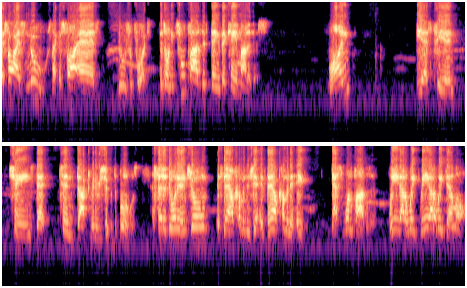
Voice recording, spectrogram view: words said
As far as news, like as far as news reports, there's only two positive things that came out of this. One, ESPN changed that 10 documentary shit with the Bulls. Instead of doing it in June, it's now coming in it's now coming in April. That's one positive. We ain't gotta wait. We ain't gotta wait that long.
